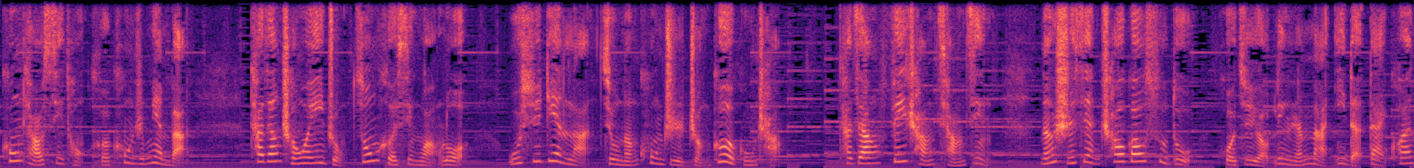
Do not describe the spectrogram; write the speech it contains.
空调系统和控制面板，它将成为一种综合性网络，无需电缆就能控制整个工厂。它将非常强劲，能实现超高速度或具有令人满意的带宽。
